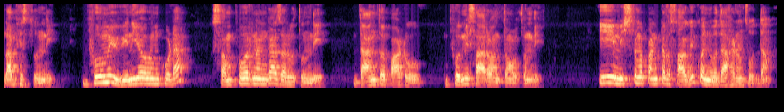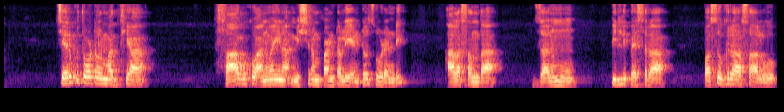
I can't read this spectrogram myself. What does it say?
లభిస్తుంది. భూమి వినియోగం కూడా సంపూర్ణంగా జరుగుతుంది. దాంతోపాటు భూమి సారవంతం అవుతుంది. ఈ మిశ్రమ పంటల సాగుకి కొన్ని ఉదాహరణలు చూద్దాం. చెరుకు తోటల మధ్య సాగుకు అనువైన మిశ్రమ పంటలు ఏంటో చూడండి. అలసంద జనుము పిల్లి పెసర పశుగ్రాసాలు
